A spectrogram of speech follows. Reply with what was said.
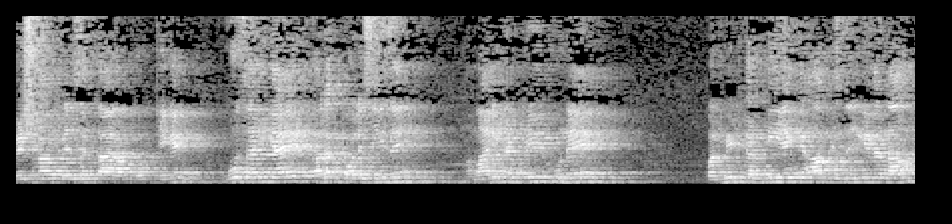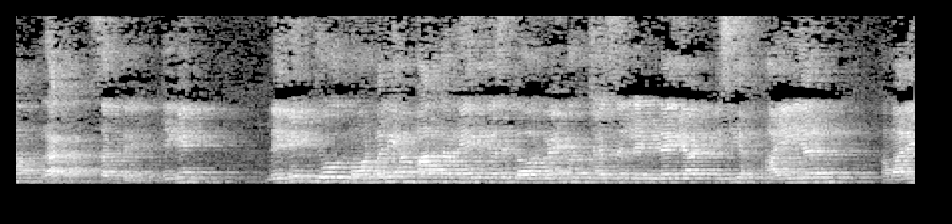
कृष्णा मिल सकता है आपको, ठीक है? वो सारी क्या है, अलग पॉलिसीज़ हैं। हमारी कंट्री उन्हें परमिट करती है कि आप इस तरीके का नाम रख सकते हैं, ठीक है? लेकिन जो नॉर्मली हम बात कर रहे हैं कि जैसे गवर्नमेंट और चर्च से रिलेटेड है या किसी हायर हमारे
